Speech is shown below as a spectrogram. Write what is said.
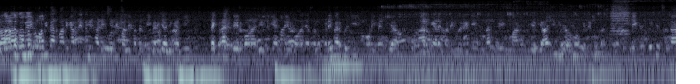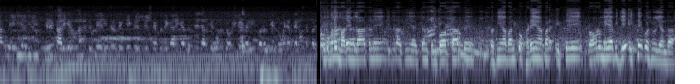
ਸਰਕਾਰ ਦਾ ਮੈਂ ਹੋਰ ਵੀ ਧੰਨਵਾਦ ਕਰਦੇ ਇਹਨਾਂ ਨੇ ਸਾਡੀ ਹੋਰ ਵੀ ਮਾਲੀ ਮਦਦ ਵੀ ਕਰੀ ਆ ਜਿਵੇਂ ਅਸੀਂ ਟਰੈਕਟਰਾਂ 'ਚ ਤੇਲ ਪਾਉਣਾ ਜੀਸੀਬੀਆਂ 'ਚ ਤੇਲ ਪਾਉਣਾ ਜਾਂ ਸਾਨੂੰ ਖੜੇ ਪੈਰ ਕੋਈ ਚੀਜ਼ ਮੰਗਾਉਣੀ ਪੈਂਦੀ ਆ ਆਰਮੀ ਵਾਲੇ ਸਾਡੇ ਕੋਲ ਰਹਿੰਦੇ ਉਹਨਾਂ ਨੂੰ ਵੀ ਡਿਮਾਂਡ ਹੁੰਦੀ ਹੈ ਕਿ ਆਹ ਚੀਜ਼ ਦੀ ਜਦੋਂ ਮੌਕੇ ਤੇ ਹੋਊਗਾ ਇੱਕ ਇੱਕ ਸਰਕਾਰ ਨੂੰ ਇਹ ਵੀ ਹੈ ਜੀ ਵੀ ਜਿਹੜੇ ਕਾਰੀਗਰ ਉਹਨਾਂ ਨੇ ਦਿੱਤੇ ਆ ਜੀ ਸਿਰਫ ਇੱਕ ਇੱਕ ਸ਼ਿਫਟ ਦੇ ਕਾਰੀਗਰ ਦਿੱਤੇ ਆ, ਜਦ ਕਿ ਸਾਨੂੰ 24 ਘੰਟੇ ਲਈ ਬਦਲ ਕੇ ਦੋ ਜਾਂ ਤਿੰਨ ਸ਼ਿਫਟਾਂ ਕਿਉਂਕਿ ਬੜੇ ਮਾੜੇ ਹਾਲਾਤ ਨੇ ਜਿਹੜਾ ਅਸੀਂ ਇਸ ਟਾਈਮ ਚਮਕੌਰ ਸਾਹਿਬ ਦੇ ਪਸੀਆਂ ਬੰਦ ਕੋ ਖੜੇ ਆ ਪਰ ਇੱਥੇ ਪ੍ਰੋਬਲਮ ਇਹ ਆ ਵੀ ਜੇ ਇੱਥੇ ਕੁਝ ਹੋ ਜਾਂਦਾ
